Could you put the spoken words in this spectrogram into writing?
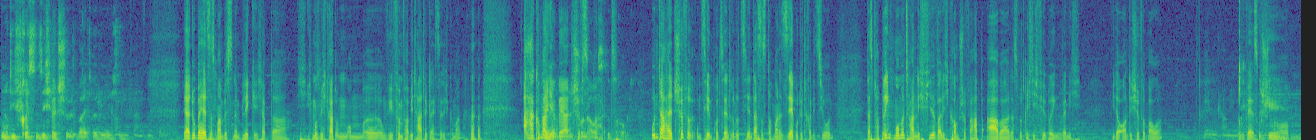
Ja, die fressen sich halt schön weiter durch. Ja, du behältst das mal ein bisschen im Blick. Ich habe da... Ich, muss mich gerade um, um äh, irgendwie fünf Habitate gleichzeitig kümmern. ah, guck mal hier. werden schon ausgebaut. Unterhalt Schiffe um 10% reduzieren, das ist doch mal eine sehr gute Tradition. Das bringt momentan nicht viel, weil ich kaum Schiffe habe, aber das wird richtig viel bringen, wenn ich wieder ordentlich Schiffe baue. Irgendwer ist Okay. gestorben.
